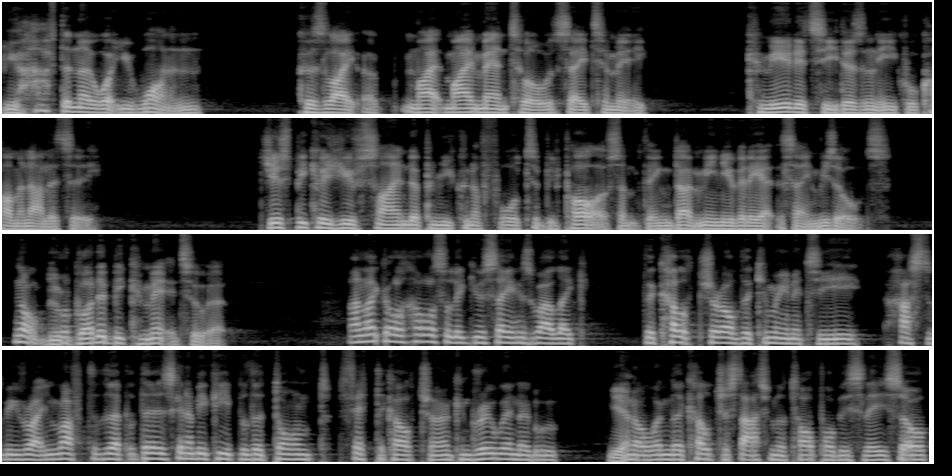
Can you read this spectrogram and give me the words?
You have to know what you want because, like, uh, my, my mentor would say to me, community doesn't equal commonality. Just because you've signed up and you can afford to be part of something, don't mean you're going to get the same results. No, You've got to be committed to it. And like al- also like you were saying as well, like the culture of the community has to be right. You have to there's gonna be people that don't fit the culture and can ruin a group. Yeah. You know, when the culture starts from the top obviously. So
